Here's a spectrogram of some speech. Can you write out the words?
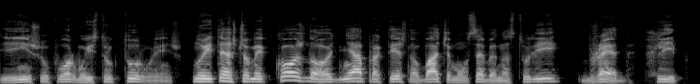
і іншу форму, і структуру іншу. Ну і те, що ми кожного дня практично бачимо у себе на столі bread, хліб.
